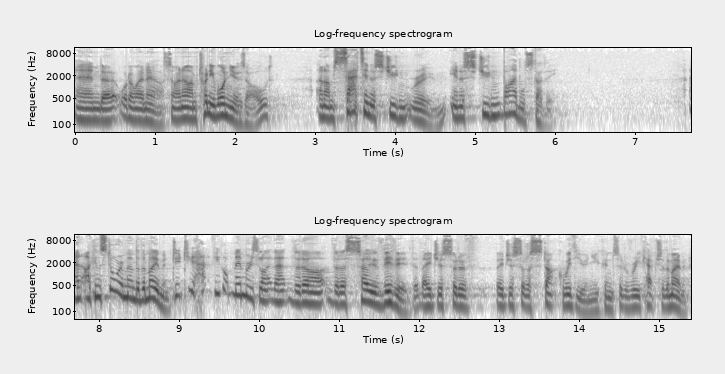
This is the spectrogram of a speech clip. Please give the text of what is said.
and uh, what am I now? So I know I'm 21 years old and I'm sat in a student room in a student Bible study. And I can still remember the moment. Did you have, have you got memories like that that are, that are so vivid that they just sort of they just sort of stuck with you and you can sort of recapture the moment.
